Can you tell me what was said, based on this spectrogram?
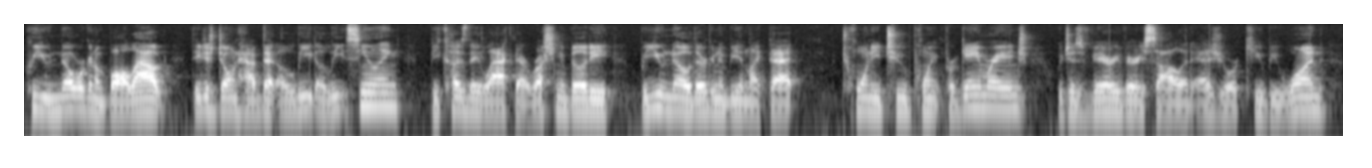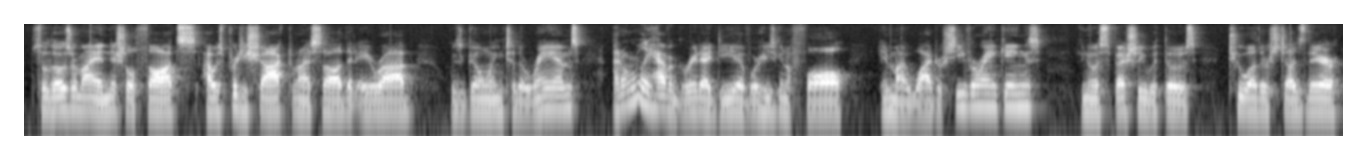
who you know are going to ball out. They just don't have that elite, elite ceiling because they lack that rushing ability, but you know they're going to be in like that 22 point per game range, which is very, very solid as your QB1. So, those are my initial thoughts. I was pretty shocked when I saw that A Rob was going to the Rams. I don't really have a great idea of where he's going to fall in my wide receiver rankings, you know, especially with those two other studs there.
